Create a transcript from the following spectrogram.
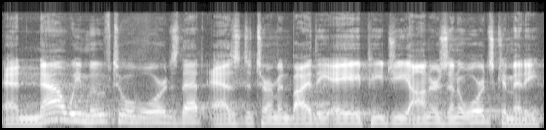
And now we move to awards that, as determined by the AAPG Honors and Awards Committee,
